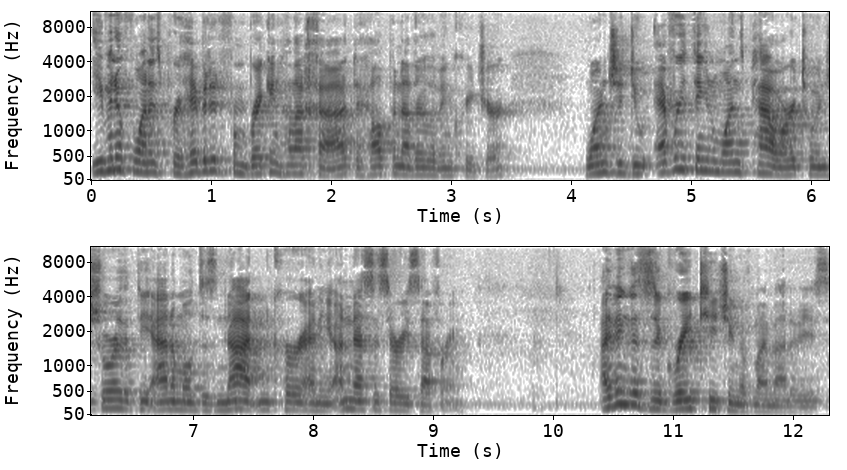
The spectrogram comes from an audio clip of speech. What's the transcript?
Even if one is prohibited from breaking halacha to help another living creature, one should do everything in one's power to ensure that the animal does not incur any unnecessary suffering. I think this is a great teaching of Maimonides.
